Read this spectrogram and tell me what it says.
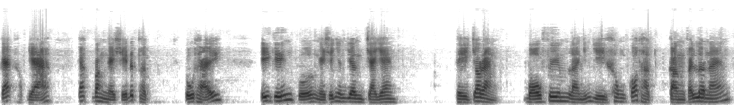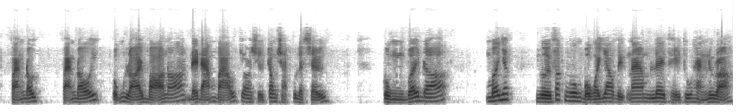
các học giả, các văn nghệ sĩ đích thực. Cụ thể, ý kiến của nghệ sĩ nhân dân Trà Giang thì cho rằng bộ phim là những gì không có thật, cần phải lên án, phản đối, phản đối cũng loại bỏ nó để đảm bảo cho sự trong sạch của lịch sử. Cùng với đó, mới nhất, người phát ngôn Bộ Ngoại giao Việt Nam Lê Thị Thu Hằng nêu rõ,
